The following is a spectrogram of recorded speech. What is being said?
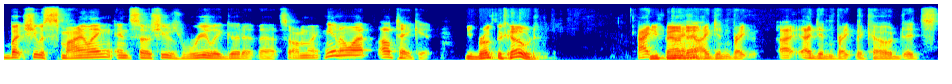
but she was smiling and so she was really good at that. So i'm like you know what? I'll take it. You broke the code. i You found out. i didn't break I, I didn't break the code. It's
